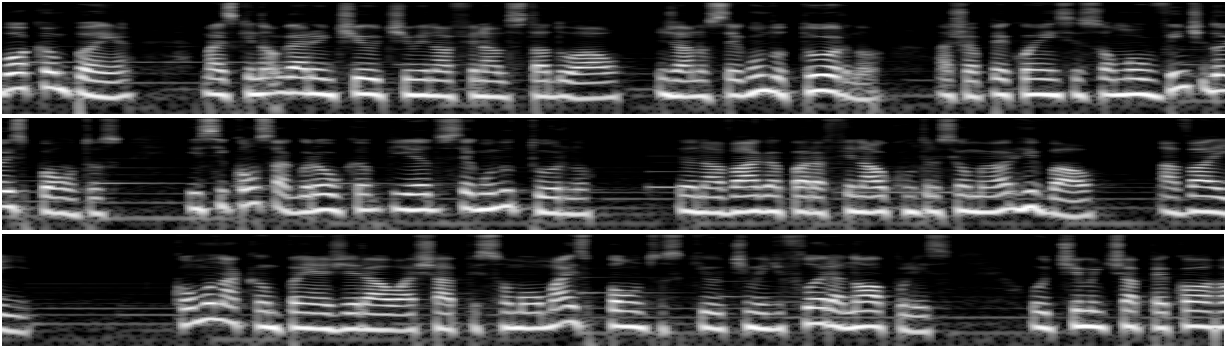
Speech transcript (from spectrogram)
Boa campanha, mas que não garantiu o time na final do estadual. Já no segundo turno, a Chapecoense somou 22 pontos e se consagrou campeã do segundo turno, dando a vaga para a final contra seu maior rival, Havaí. Como na campanha geral a Chape somou mais pontos que o time de Florianópolis, o time de Chapecó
